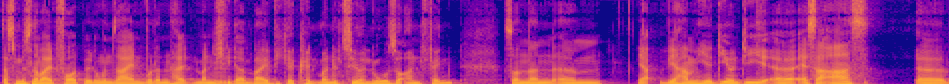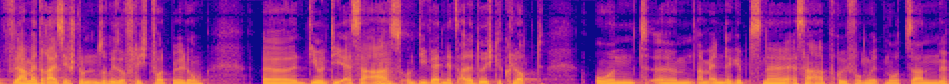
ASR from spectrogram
das müssen aber halt Fortbildungen sein, wo dann halt man nicht wieder bei, wie kennt man eine Zyanose anfängt, sondern ähm, ja, wir haben hier die und die äh, SAAs, äh, wir haben ja 30 Stunden sowieso Pflichtfortbildung, äh, die und die SAAs und die werden jetzt alle durchgekloppt. Und ähm, am Ende gibt es eine SAA-Prüfung mit Notsan, Ja.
